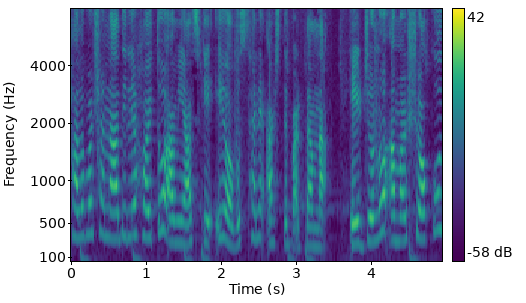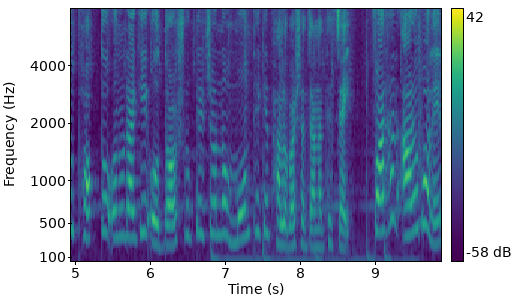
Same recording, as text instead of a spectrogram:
ভালোবাসা না দিলে হয়তো আমি আজকে এই অবস্থানে আসতে পারতাম না। এর জন্য আমার সকল ভক্ত অনুরাগী ও দর্শকদের জন্য মন থেকে ভালোবাসা জানাতে চাই। ফারহান আরও বলেন,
